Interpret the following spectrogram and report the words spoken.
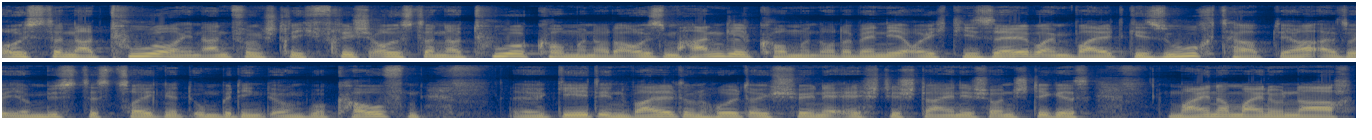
aus der Natur, in Anführungsstrich frisch aus der Natur kommen oder aus dem Handel kommen oder wenn ihr euch die selber im Wald gesucht habt, ja, also ihr müsst das Zeug nicht unbedingt irgendwo kaufen, äh, geht in den Wald und holt euch schöne echte Steine, sonstiges. Meiner Meinung nach,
